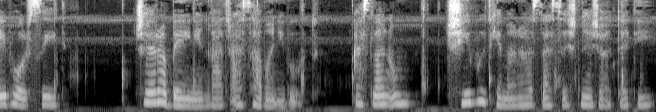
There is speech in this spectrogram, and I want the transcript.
هری پرسید. چرا بین اینقدر عصبانی بود؟ اصلا اون چی بود که منو از دستش نجات دادی؟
